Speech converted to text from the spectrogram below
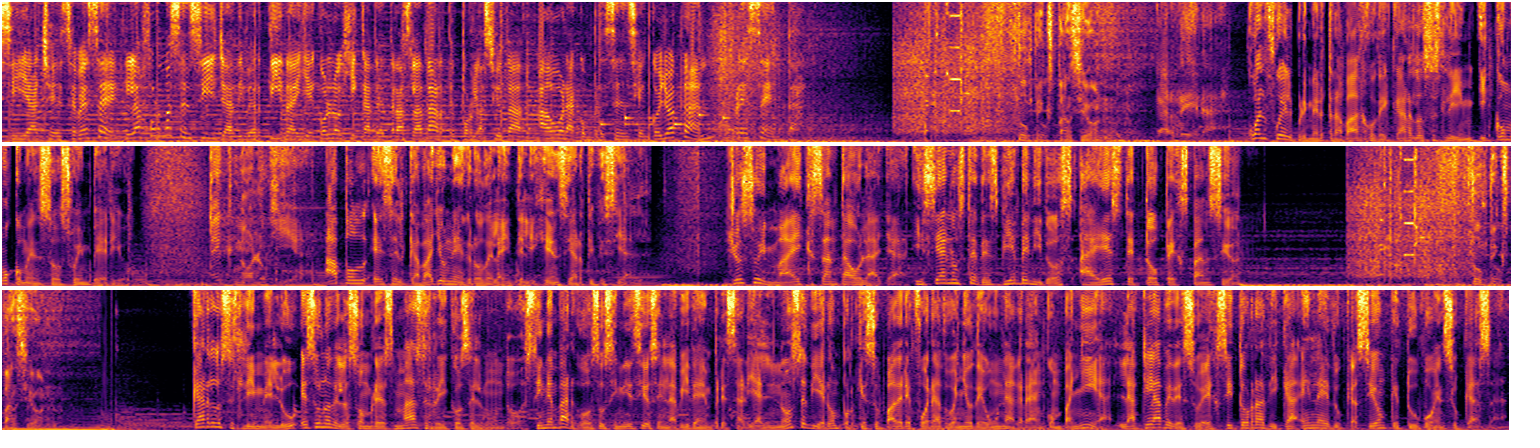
Bici y HSBC, la forma sencilla, divertida y ecológica de trasladarte por la ciudad, ahora con presencia en Coyoacán, presenta. Top Expansión. Carrera. ¿Cuál fue el primer trabajo de Carlos Slim y cómo comenzó su imperio? Tecnología. Apple es el caballo negro de la inteligencia artificial. Yo soy Mike Santaolalla y sean ustedes bienvenidos a este Top Expansión. Top Expansión. Carlos Slim Melú es uno de los hombres más ricos del mundo. Sin embargo, sus inicios en la vida empresarial no se dieron porque su padre fuera dueño de una gran compañía. La clave de su éxito radica en la educación que tuvo en su casa.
